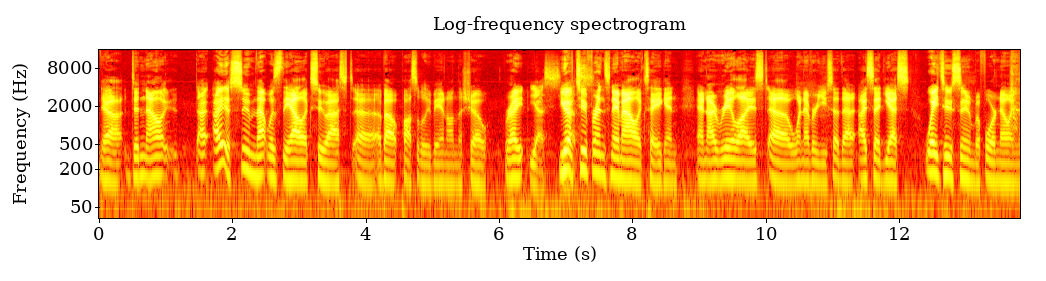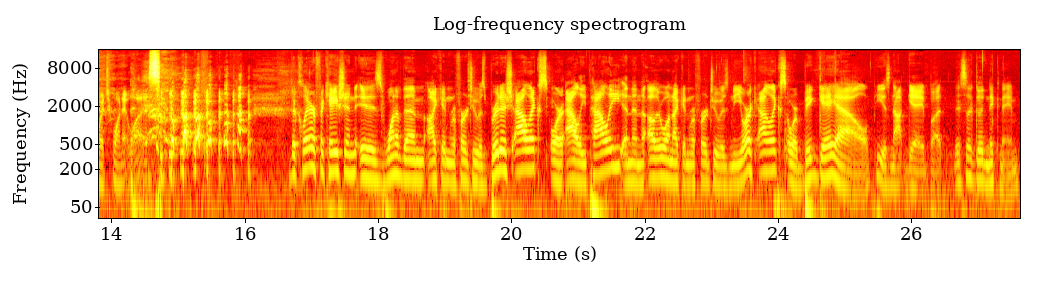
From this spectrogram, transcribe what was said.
yeah, didn't Alex? I, I assume that was the Alex who asked uh, about possibly being on the show, right? Yes. You have two friends named Alex Hagen, and I realized uh, whenever you said that, I said yes way too soon before knowing which one it was. The clarification is one of them I can refer to as British Alex or Ali Pally, and then the other one I can refer to as New York Alex or Big Gay Al. He is not gay, but it's a good nickname.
